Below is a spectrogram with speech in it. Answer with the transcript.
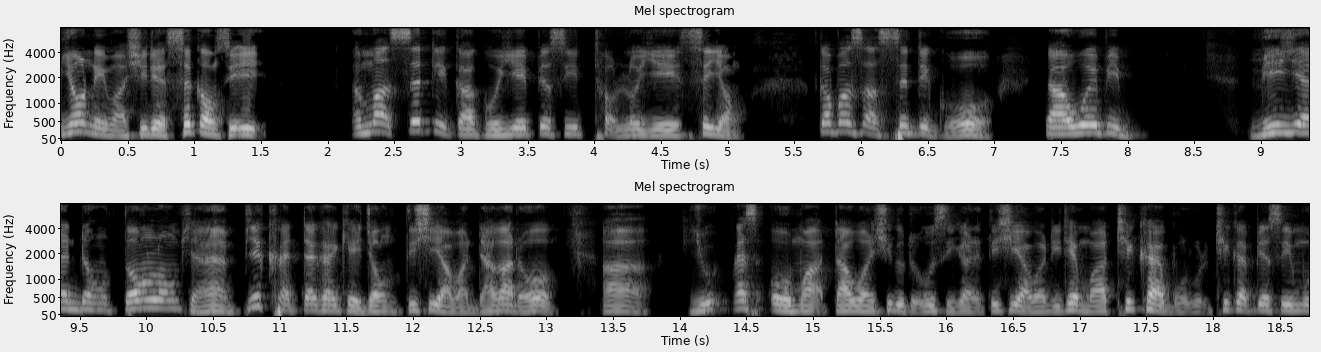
မြော့နေမှာရှိတဲ့စစ်ကောင်စီအမတ်စစ်တစ်ကာကိုရေးပစ္စည်းထုတ်လို့ရေးစစ်ရောင်ကပ္ပစစစ်တစ်ကိုတာဝဲပြီးမီယံတောင်တောင်းလုံးဖြန်ပြစ်ခတ်တက်ခိုက်ခဲ့ကြောင်းသိရှိရပါဒါကတော့အာ USO မှာတာဝန်ရှိသူတဦးစီကလည်းသိရှိရပါဒီထက်မှာထိခတ်ဖို့ထိခတ်ပျက်စီးမှု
